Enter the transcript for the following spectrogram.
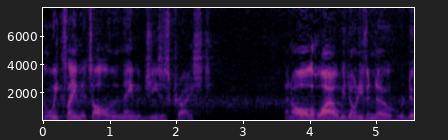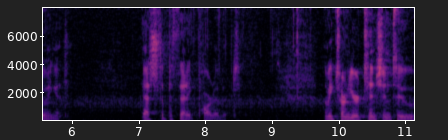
And we claim it's all in the name of Jesus Christ. And all the while, we don't even know we're doing it. That's the pathetic part of it. Let me turn your attention to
